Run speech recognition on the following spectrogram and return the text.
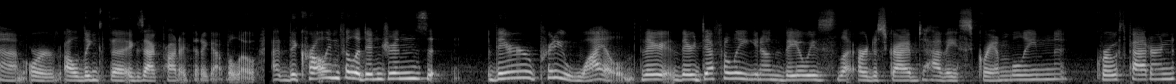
um, or I'll link the exact product that I got below. Uh, the crawling philodendrons, they're pretty wild. They're, they're definitely, you know, they always are described to have a scrambling growth pattern.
